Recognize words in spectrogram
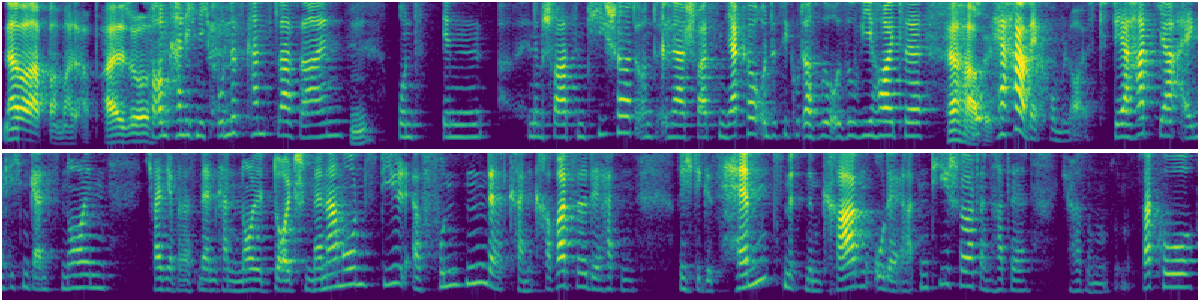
Na, warten wir mal ab. Also, Warum kann ich nicht Bundeskanzler sein Hm. und in, in einem schwarzen T-Shirt und in einer schwarzen Jacke und es sieht gut aus, so, so wie heute Herr Habeck. Herr Habeck rumläuft. Der hat ja eigentlich einen ganz neuen, ich weiß nicht, ob man das nennen kann, einen neuen deutschen Männermodenstil erfunden. Der hat keine Krawatte, der hat ein richtiges Hemd mit einem Kragen oder er hat ein T-Shirt, dann hat er ja so ein, so ein Sakko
